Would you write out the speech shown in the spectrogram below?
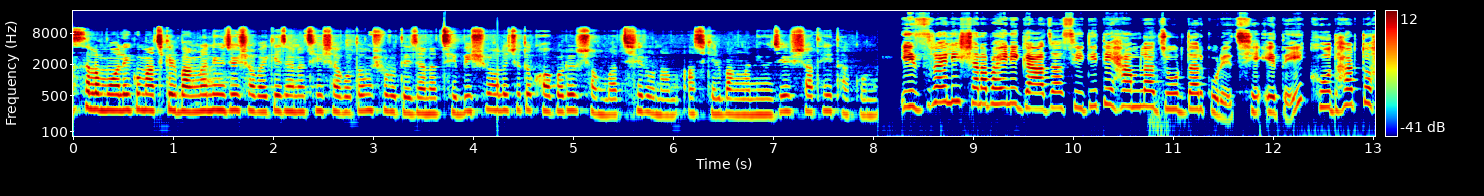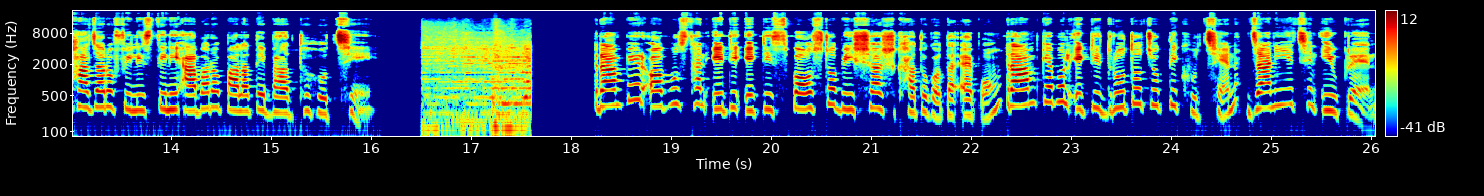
আসসালামু আলাইকুম, আজকের বাংলা নিউজে সবাইকে জানাচ্ছি স্বাগতম। শুরুতে জানাচ্ছি বিশ্ব আলোচিত খবরের সংবাদ শিরোনাম। আজকের বাংলা নিউজের সাথেই থাকুন। ইসরায়েলি সেনাবাহিনী গাজা সিটিতে হামলা জোরদার করেছে। এতে ক্ষুধার্ত হাজারো ফিলিস্তিনি আবারও পালাতে বাধ্য হচ্ছে। ট্রাম্পের অবস্থান এটি একটি স্পষ্ট বিশ্বাসঘাতকতা এবং ট্রাম্প কেবল একটি দ্রুত চুক্তি খুঁজছেন, জানিয়েছেন ইউক্রেন।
